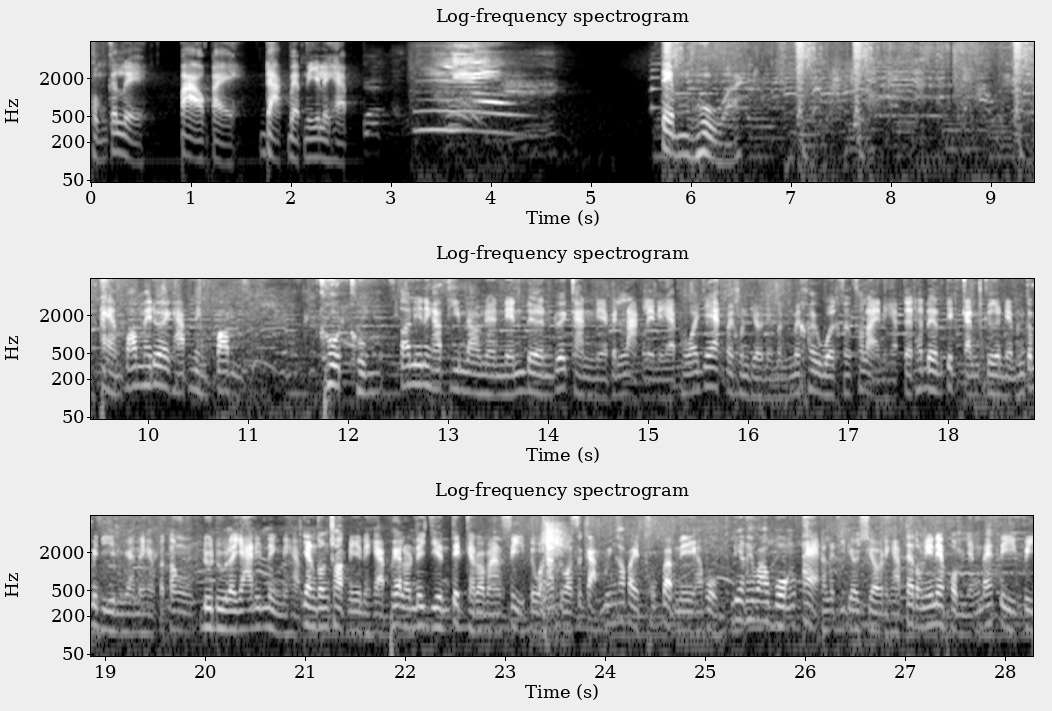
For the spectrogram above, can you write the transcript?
ผมก็เลยปาออกไปดักแบบนี้เลยครับ เต็มหัว แถมป้อมให้ด้วยครับหนึ่งป้อม โคตรคุ้ม ตอนนี้นะครับทีมเราเนี่ยเน้นเดินด้วยกันเนี่ยเป็นหลักเลยนะครับเพราะว่าแยกไปคนเดียวเนี่ยมันไม่ค่อยเวิร์กสักเท่าไหร่นะครับแต่ถ้าเดินติดกันเกินเนี่ยมันก็ไม่ดีเหมือนกันนะครับก็ต้องดูดูระยะนิดหนึ่งนะครับอย่างตรงช็อตนี้นะครับเพื่อเราได้ยืนติดกันประมาณ 4 ตัว5ตัวสกัดวิ่งเข้าไปทุบแบบนี้ครับผมเรียกได้ว่าวงแตกกันเลยทีเดียวเชียวนะครับแต่ตรงนี้เนี่ยผมยังได้ตีฟรี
